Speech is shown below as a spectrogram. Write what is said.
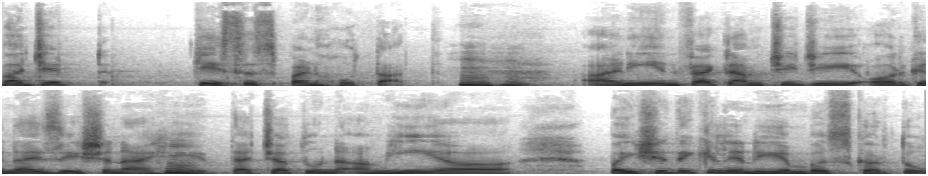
बजेट केसेस पण होतात. आणि इनफॅक्ट आमची जी ऑर्गनायझेशन आहे त्याच्यातून आम्ही पैसे देखील रिएम्बर्स करतो.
